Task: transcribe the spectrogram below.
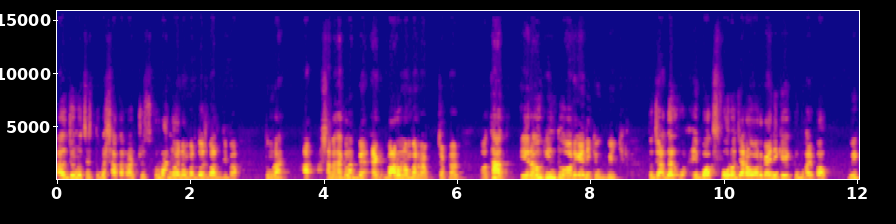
তাদের জন্য হচ্ছে তোমরা সাত আর আট চুজ করবা, নয় নাম্বার দশ বাদ দিবা। তোমরা সাথে থাকলা বারো নাম্বার চ্যাপ্টার অর্থাৎ এরাও কিন্তু অর্গানিকে উইক তো যাদের বক্স ফোরও যারা অর্গানিকে একটু ভয় পাও উইক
